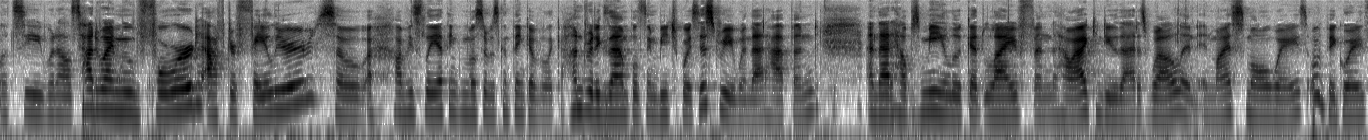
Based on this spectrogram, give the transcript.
let's see what else. How do I move forward after failure? So uh, obviously, I think most of us can think of like a hundred examples in Beach Boys history when that happened, and that helps me look at life and how I can do that as well in, in my small ways or big ways.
